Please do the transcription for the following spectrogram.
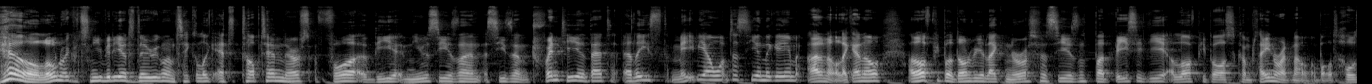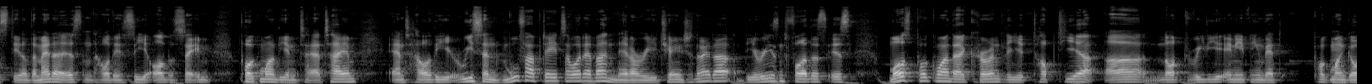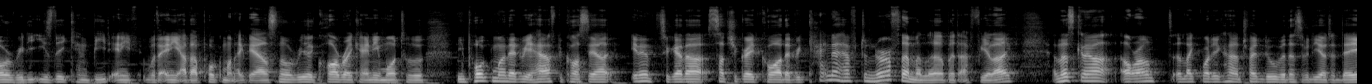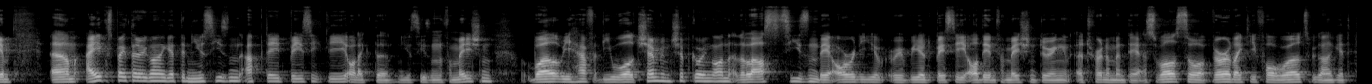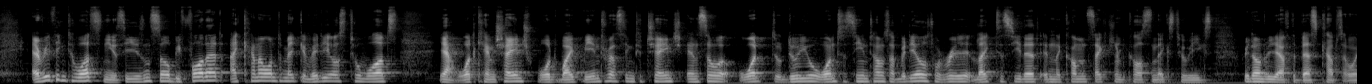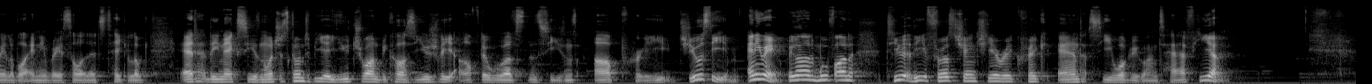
Hello and welcome to a new video. Today we're going to take a look at top 10 nerfs for the new season, season 20, that at least maybe I want to see in the game. I don't know, like I know a lot of people don't really like nerfs for seasons, but basically a lot of people also complain right now about how still the meta is and how they see all the same Pokemon the entire time and how the recent move updates or whatever never really changed the meta. The reason for this is most Pokemon that are currently top tier are not really anything that Pokemon Go really easily can beat any with any other Pokemon. Like there's no real core breaker anymore to the Pokemon that we have because they are in it together such a great core that we kind of have to nerf them a little bit. I feel like, and that's kind of around uh, like what you kind of try to do with this video today. Um, I expect that we're gonna get the new season update basically, or like the new season information. Well, we have the World Championship going on, the last season they already revealed basically all the information during a tournament there as well. So very likely for Worlds we're gonna get everything towards new season. So before that. I kind of want to make videos towards yeah, what can change, what might be interesting to change, and so what do you want to see in terms of videos? Would really like to see that in the comment section because the next two weeks we don't really have the best cups available anyway. So let's take a look at the next season, which is going to be a huge one because usually afterwards the seasons are pretty juicy. Anyway, we're gonna move on to the first change here real quick and see what we're going to have here.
